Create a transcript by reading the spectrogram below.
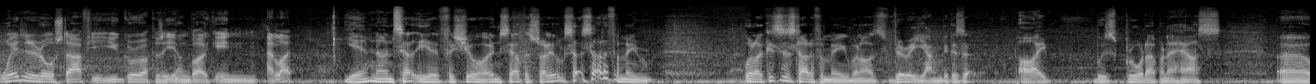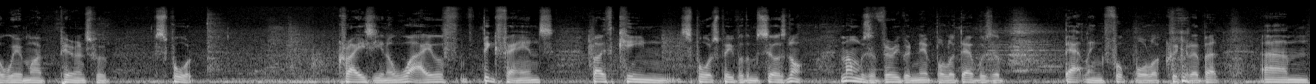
Where did it all start for you? You grew up as a young bloke in Adelaide. Yeah, no, in South, yeah, for sure, in South Australia. It started for me. Well, I guess it started for me when I was very young because I was brought up in a house uh, where my parents were sport crazy in a way, of big fans, both keen sports people themselves. Not, mum was a very good netballer, dad was a battling footballer, cricketer, but um,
